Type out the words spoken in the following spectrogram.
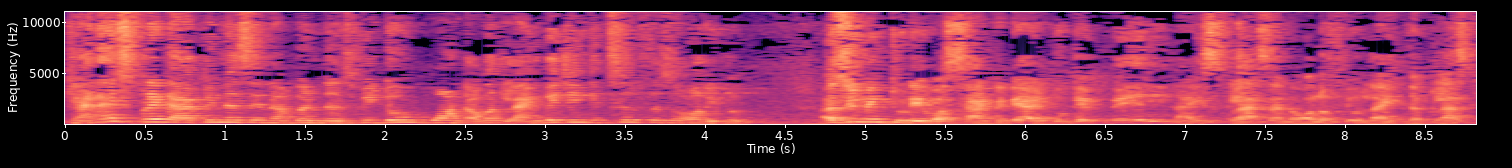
Can I spread happiness in abundance? We don't want. Our languaging itself is horrible. Assuming today was Saturday, I took a very nice class and all of you liked the class.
